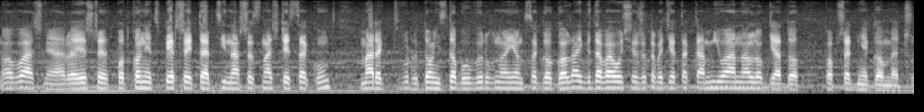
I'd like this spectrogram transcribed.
No właśnie, ale jeszcze pod koniec pierwszej tercji na 16 sekund Marek Twardoń zdobył wyrównującego gola i wydawało się, że to będzie taka miła analogia do poprzedniego meczu.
